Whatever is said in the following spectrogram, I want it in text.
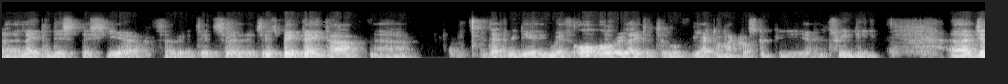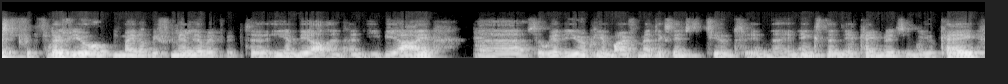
uh later this this year. So it, it's, uh, it's it's big data uh, that we're dealing with, all, all related to electron microscopy in 3D. just for, for, those of you who may not be familiar with, with EMBL and, and EBI, uh, so we're the European Bioinformatics Institute in, uh, in Hinxton near Cambridge in the UK.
